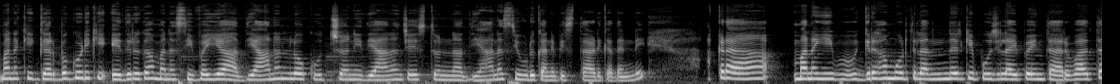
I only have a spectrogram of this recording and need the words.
మనకి గర్భగుడికి ఎదురుగా మన శివయ్య ధ్యానంలో కూర్చొని ధ్యానం చేస్తున్న ధ్యాన శివుడు కనిపిస్తాడు కదండి. అక్కడ మన ఈ విగ్రహమూర్తులందరికీ పూజలు అయిపోయిన తర్వాత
